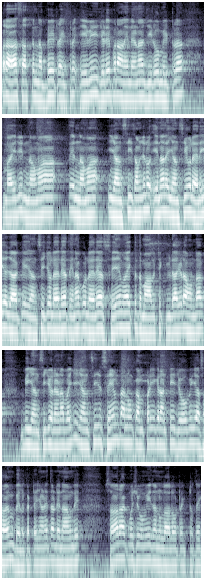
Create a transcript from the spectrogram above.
ਭਰਾ 790 ਟਰੈਕਟਰ ਇਹ ਵੀ ਜਿਹੜੇ ਭਰਾ ਨੇ ਲੈਣਾ 0 ਮੀਟਰ ਬਾਈ ਜੀ, ਨਵਾਂ ਤੇ ਨਵਾਂ ਏਜੰਸੀ ਸਮਝ ਲਓ, ਇਹਨਾਂ ਨੇ ਏਜੰਸੀ ਉਹ ਲੈ ਲਈ ਆ, ਜਾ ਕੇ ਏਜੰਸੀ ਚੋਂ ਲੈ ਲਿਆ ਤੇ ਇਹਨਾਂ ਕੋਲ ਲੈ ਲਿਆ। ਸੇਮ ਇੱਕ ਦਿਮਾਗ 'ਚ ਕੀੜਾ ਜਿਹੜਾ ਹੁੰਦਾ ਵੀ ਏਜੰਸੀ ਚੋਂ ਲੈਣਾ ਬਾਈ ਜੀ, ਏਜੰਸੀ 'ਚ ਸੇਮ ਤੁਹਾਨੂੰ ਕੰਪਨੀ ਗਾਰੰਟੀ ਜੋ ਵੀ ਆ ਸੇਮ ਬਿੱਲ ਕੱਟੇ ਜਾਣੇ ਤੁਹਾਡੇ ਨਾਮ ਦੇ। ਸਾਰਾ ਕੁਝ ਉਵੇਂ ਤੁਹਾਨੂੰ ਲਾ ਲਓ ਟਰੈਕਟਰ ਤੇ।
